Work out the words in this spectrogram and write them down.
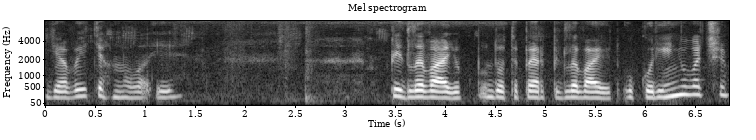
Я витягнула і підливаю, дотепер підливають укорінювачі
